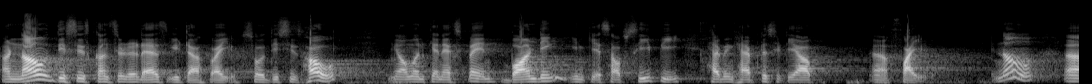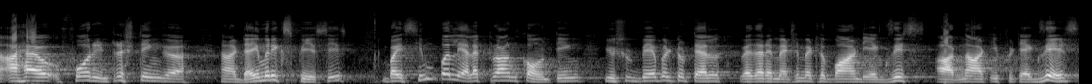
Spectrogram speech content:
and now this is considered as eta 5. So, this is how now one can explain bonding in case of CP having hapticity of uh, 5. Now, uh, I have 4 interesting uh, uh dimeric species by simple electron counting you should be able to tell whether a metal metal bond exists or not if it exists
